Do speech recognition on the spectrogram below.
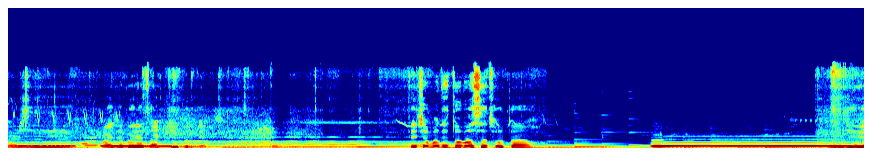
आणि माझ्या बऱ्याच अटी होत्या. त्याच्यामध्ये तो बसत होता. म्हणजे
